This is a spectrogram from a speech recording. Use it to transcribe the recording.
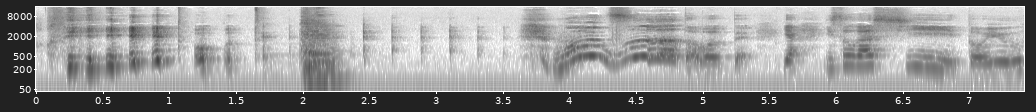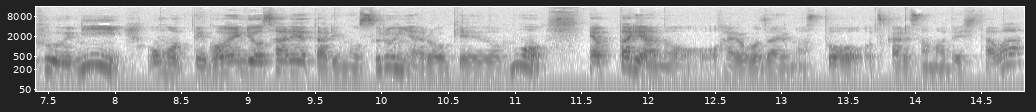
えと思って むずーと思っていや忙しいというふうに思ってご遠慮されたりもするんやろうけれどもやっぱりあの「おはようございます」と「お疲れ様でしたは」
